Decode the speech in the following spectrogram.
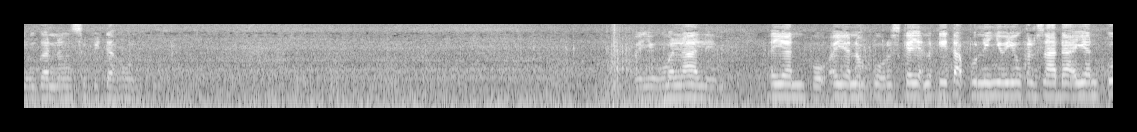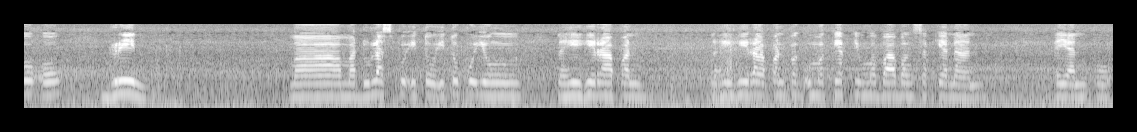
Yung ganang subidahon. Ay, yung malalim. Ayan po, ayan ang forest. Kaya nakita po ninyo yung kalsada. Ayan po, oh, green madulas po ito. Ito po yung nahihirapan nahihirapan pag umakyat yung mababang sakyanan. Ayan po.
